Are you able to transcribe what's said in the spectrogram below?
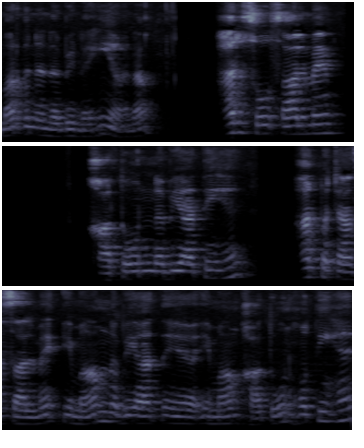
मर्द ने नबी नहीं आना। हर सौ साल में ख़ातून नबी आती हैं, हर पचास साल में इमाम नबी आते हैं, इमाम ख़ातून होती हैं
